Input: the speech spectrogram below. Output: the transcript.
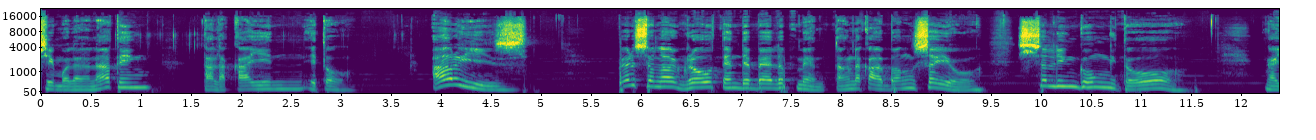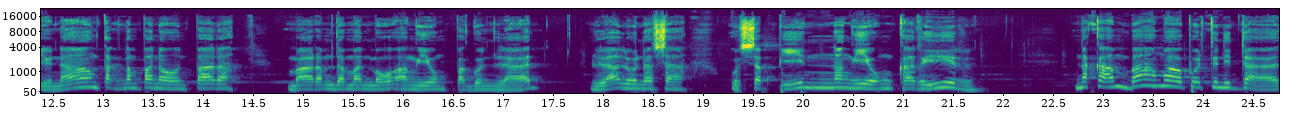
Simulan na nating talakayin ito. Aries, personal growth and development ang nakaabang sa iyo sa linggong ito. Ngayon na ang takdang panahon para maramdaman mo ang iyong pagunlad, lalo na sa usapin ng iyong karir. Nakaambang mga oportunidad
